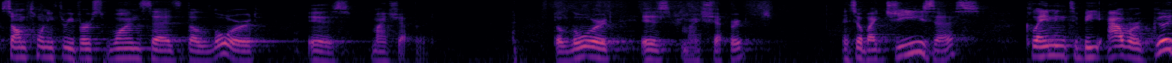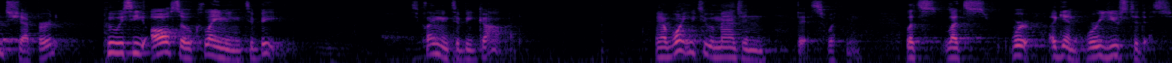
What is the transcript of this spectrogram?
Psalm 23, verse 1 says, The Lord is my shepherd. The Lord is my shepherd. And so, by Jesus claiming to be our good shepherd, who is he also claiming to be? He's claiming to be God. And I want you to imagine this with me. Let's, let's, we're, again, we're used to this.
